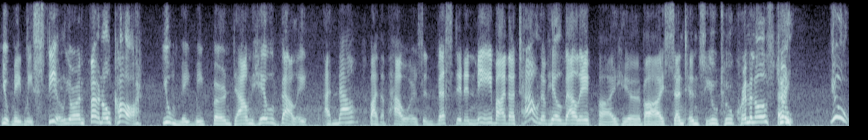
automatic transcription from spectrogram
You made me steal your infernal car. You made me burn down Hill Valley. And now, by the powers invested in me by the town of Hill Valley, I hereby sentence you two criminals to. Hey! You!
